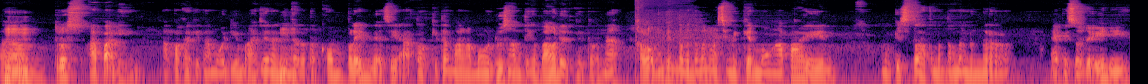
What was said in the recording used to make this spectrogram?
Um, -hmm. Terus apa nih? Apakah kita mau diem aja dan mm. kita tetap komplain nggak sih? Atau kita malah mau do something about it gitu? Nah, kalau mungkin teman-teman masih mikir mau ngapain, mungkin setelah teman-teman denger episode ini,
